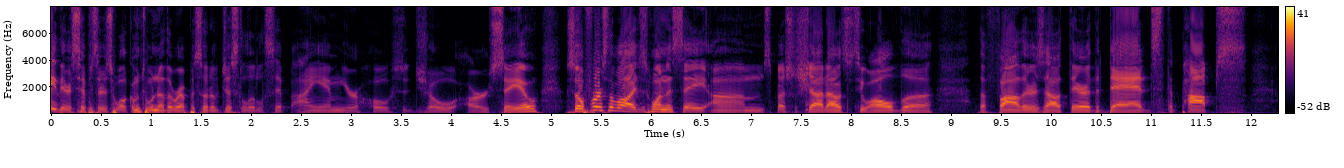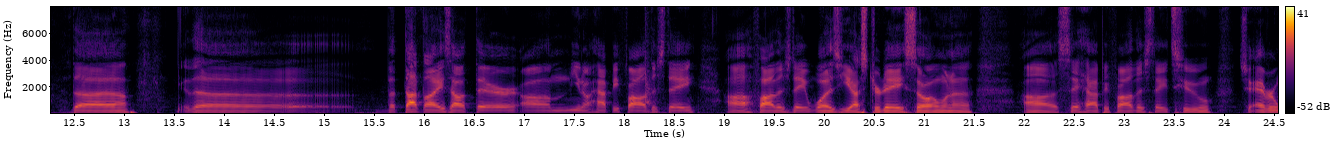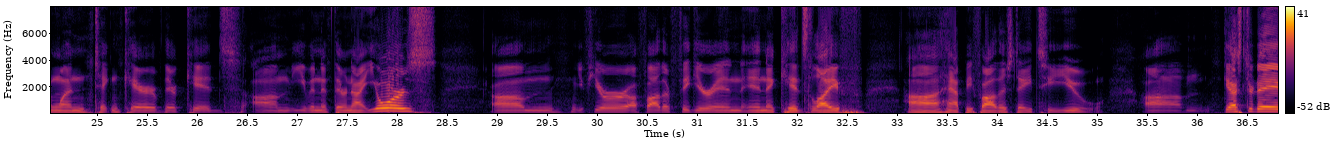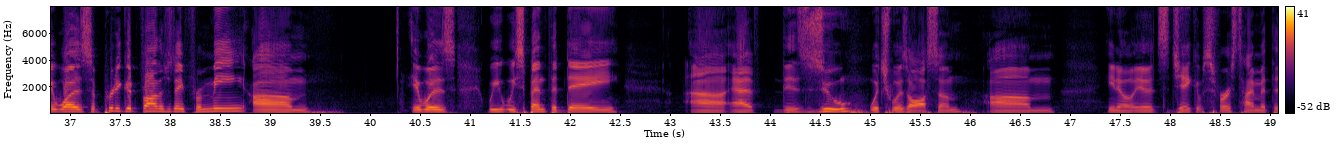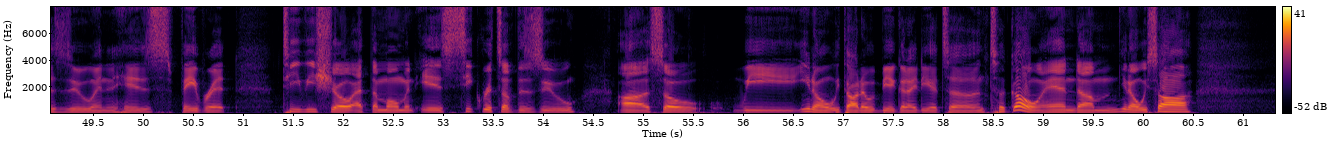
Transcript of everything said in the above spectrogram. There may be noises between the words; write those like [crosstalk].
Hey there, sipsters. Welcome to another episode of Just a Little Sip. I am your host, Joe Arceo. So, first of all, I just want to say um, special shout outs to all the the fathers out there, the dads, the pops, the the the tatais out there. Um, you know, happy Father's Day. Uh, Father's Day was yesterday, so I want to uh, say happy Father's Day to to everyone taking care of their kids, um, even if they're not yours. Um, if you're a father figure in, in a kid's life, uh, happy Father's Day to you. Um, yesterday was a pretty good Father's Day for me. Um, it was we, we spent the day uh, at the zoo, which was awesome. Um, you know, it's Jacob's first time at the zoo, and his favorite TV show at the moment is Secrets of the Zoo. Uh, so we, you know, we thought it would be a good idea to to go, and um, you know, we saw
